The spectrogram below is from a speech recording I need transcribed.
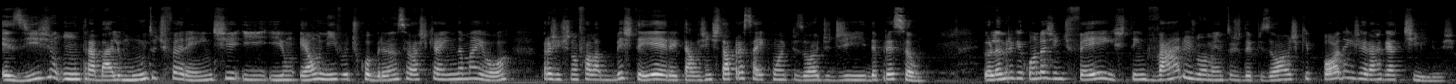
exige um trabalho muito diferente e, e um, é um nível de cobrança, eu acho que ainda maior, pra gente não falar besteira e tal. A gente tá para sair com um episódio de depressão. Eu lembro que quando a gente fez, tem vários momentos do episódio que podem gerar gatilhos.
